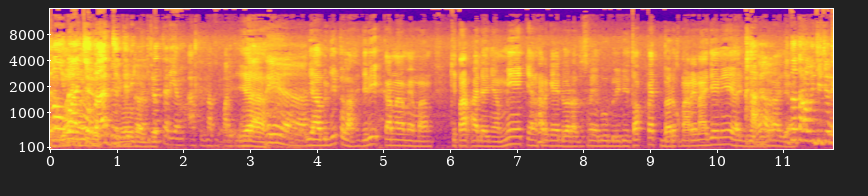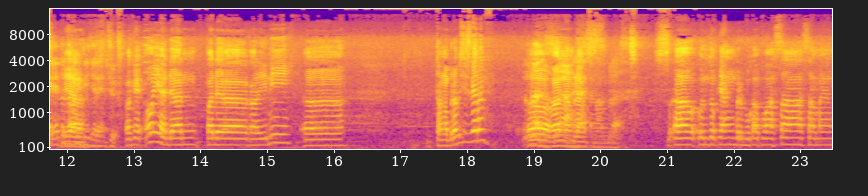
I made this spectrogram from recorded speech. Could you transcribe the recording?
Low Low budget. budget. Jadi Low budget. kita cari yang alternatif paling murah. ya. Iya. Ya begitulah. Jadi karena memang kita adanya mic yang harganya 200.000 ribu beli di Tokped baru kemarin aja ini ya jujur Nah, aja. itu terlalu jujur ya, itu Iya. terlalu jujur ya. Oke, oh ya dan pada kali ini eh tanggal berapa sih sekarang? Oh, oh, 16. 16. S- eh, untuk yang berbuka puasa sama yang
